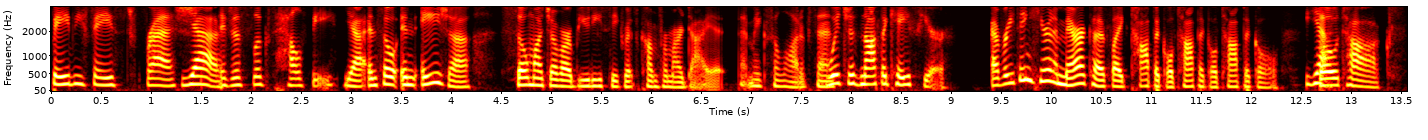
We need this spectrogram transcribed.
baby faced, fresh. Yes. It just looks healthy. yeah. And so in Asia, so much of our beauty secrets come from our diet. That makes a lot of sense. which is not the case here. Everything here in America is like topical, topical, topical. yes. Botox,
